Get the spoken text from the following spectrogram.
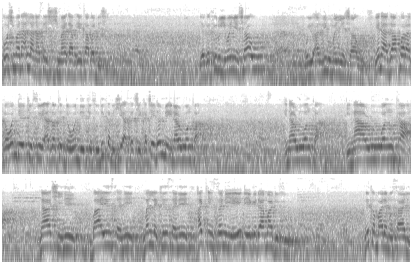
kuma shi ma dan Allah na san shi shi ma ya tabar da shi. Ya gafiru liman ya sha'u wa yu'adhibu man yasha'u. Yana gafara ga wanda yake so ya azautar da wanda yake so. Duka mishi a sace. Kace dan me ina ruwanka? Ina ruwanka ina ruwanka. Nashi ne bayinsa ne mallakinsa ne haƙƙinsa ne yayi da ya ga dama da su. Nikan ba da misali.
